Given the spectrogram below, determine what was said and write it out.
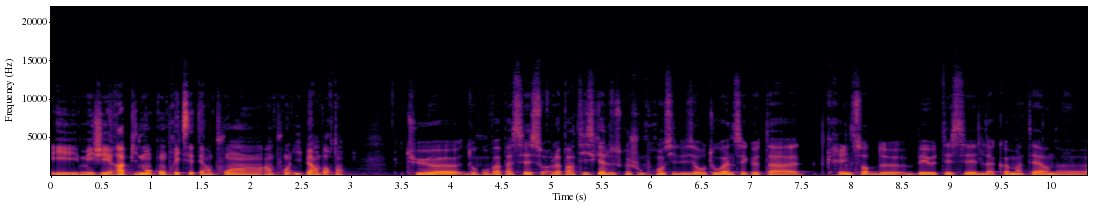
Et mais j'ai rapidement compris que c'était un point un, point hyper important. Tu, euh, donc on va passer sur la partie scale. De ce que je comprends aussi du 0 to 1, c'est que tu as créé une sorte de BETC, de la com interne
